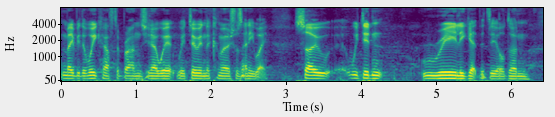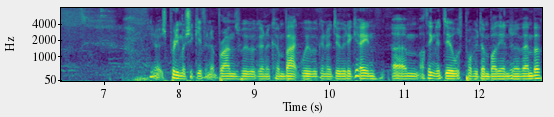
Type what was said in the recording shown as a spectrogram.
maybe the week after Brands, you know, we're we're doing the commercials anyway. So we didn't really get the deal done. You know, it's pretty much a given at Brands. We were going to come back. We were going to do it again. Um, I think the deal was probably done by the end of November,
